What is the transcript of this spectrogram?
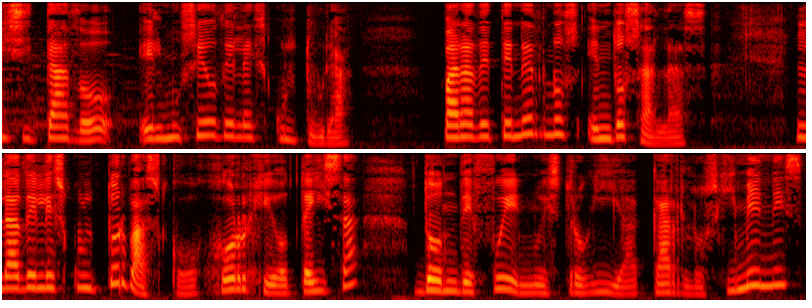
Visitado el Museo de la Escultura para detenernos en dos salas, la del escultor vasco Jorge Oteiza, donde fue nuestro guía Carlos Jiménez,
